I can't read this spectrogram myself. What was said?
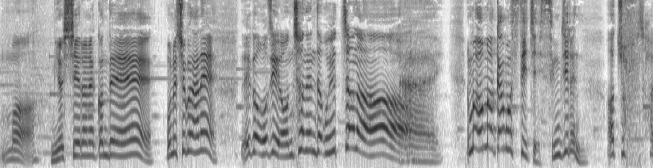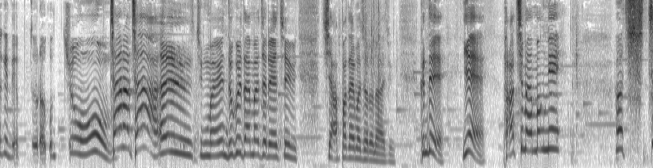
엄마, 몇 시에 일어날 건데? 오늘 출근 안 해? 내가 어제 연차 낸다고 했잖아. 아이. 엄마, 엄마 까먹을 수도 있지. 승질은. 아, 좀 자기 냅두라고 좀. 자나, 자! 아유, 정말, 누굴 닮아 저래. 지, 지 아빠 닮아 저러나, 아주. 근데, 얘, 아침 안 먹니? 아, 진짜.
